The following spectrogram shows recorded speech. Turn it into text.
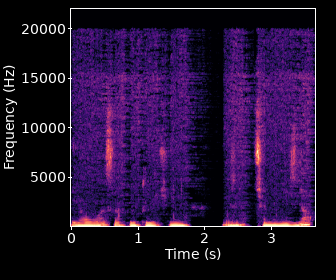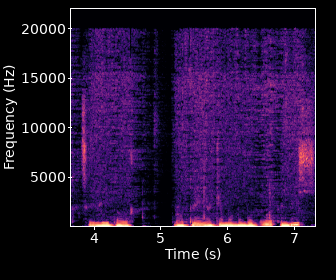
я у вас запитую, чи, чи мені зняти це відео про те, як я буду будувати ліс.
